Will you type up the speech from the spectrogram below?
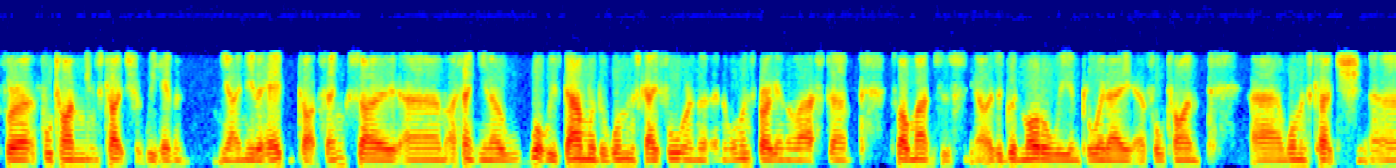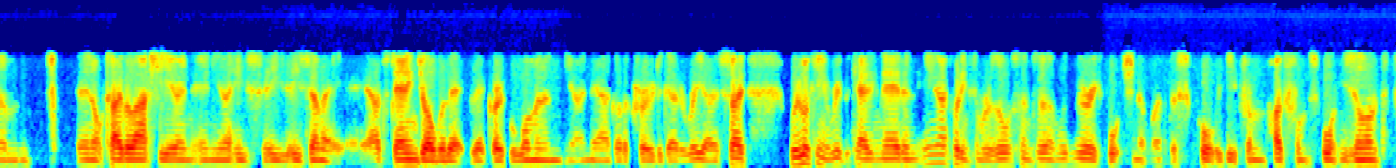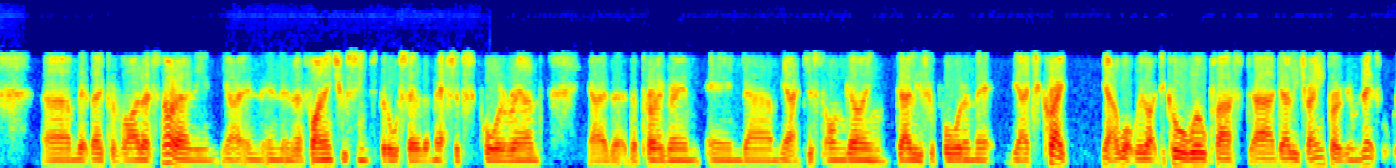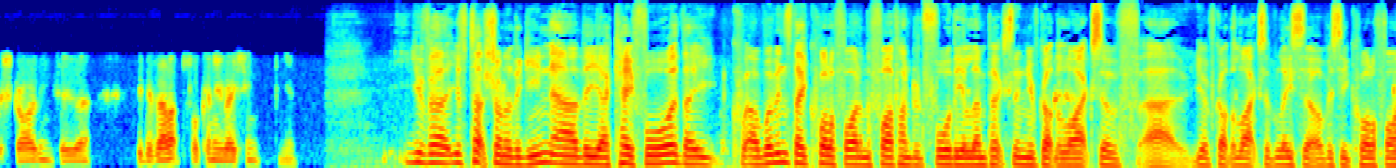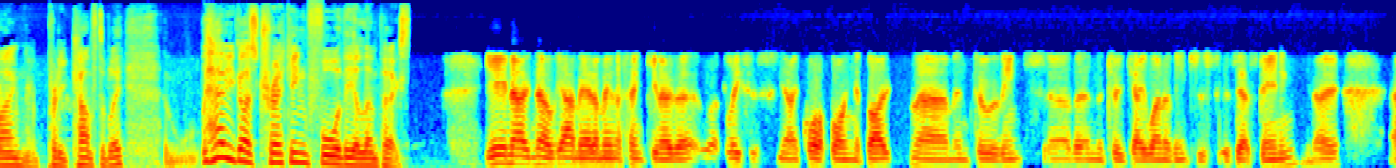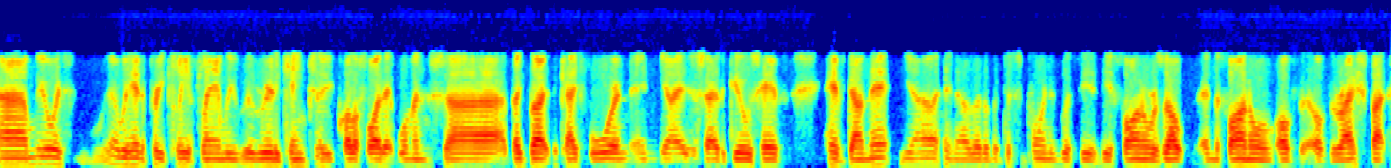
for a full time men's coach that we haven't you know never had type thing. So um, I think you know what we've done with the women's K4 and the, and the women's program in the last um, 12 months is you know is a good model. We employed a, a full time uh, women's coach um, in October last year, and, and you know he's he's he's done an outstanding job with that that group of women, and you know now got a crew to go to Rio. So we're looking at replicating that, and you know putting some resource into it. We're very fortunate with the support we get from High Performance Sport New Zealand. Um, that they provide us, not only in, you know, in, in, in, a financial sense, but also the massive support around you know, the, the program and um, you know, just ongoing daily support and that you know, to create you know, what we like to call world class uh, daily training program. That's what we're striving to uh, to develop for canoe racing. Yeah. You've uh, you've touched on it again. Uh, the uh, K4, they uh, women's they qualified in the 500 for the Olympics. Then you've got the likes of uh, you've got the likes of Lisa, obviously qualifying pretty comfortably. How are you guys tracking for the Olympics? Yeah, no, no, we are, Matt. I mean, I think you know the Lisa's you know qualifying the boat um, in two events, uh, the, in the two K1 events is, is outstanding. You know, um, we always you know, we had a pretty clear plan. We were really keen to qualify that women's uh, big boat, the K4, and, and you know, as I say, the girls have have done that. You know, I think they're a little bit disappointed with their, their final result in the final of the, of the race, but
